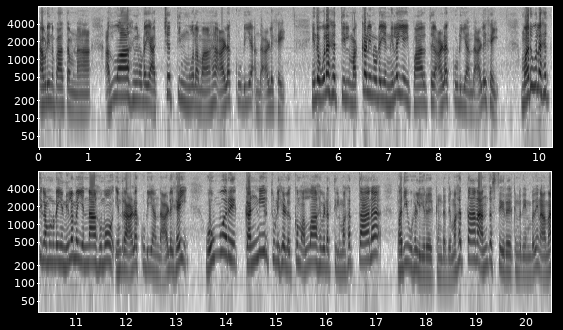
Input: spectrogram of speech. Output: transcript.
அப்படின்னு பார்த்தோம்னா அல்லாஹினுடைய அச்சத்தின் மூலமாக அழக்கூடிய அந்த அழுகை. இந்த உலகத்தில் மக்களினுடைய நிலையை பார்த்து அழக்கூடிய அந்த அழுகை. மறு உலகத்தில் நம்மளுடைய நிலைமை என்னாகுமோ என்று அழக்கூடிய அந்த அழுகை ஒவ்வொரு கண்ணீர் துளிகளுக்கும் அல்லாஹுவிடத்தில் மகத்தான பதிவுகள் இருக்கின்றது மகத்தான அந்தஸ்து இருக்கின்றது என்பதை நாம்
